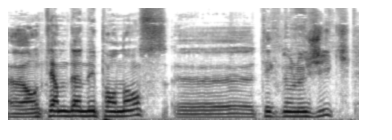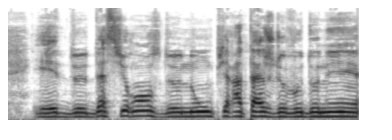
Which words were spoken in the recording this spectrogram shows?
euh, en termes d'indépendance euh, technologique et d'assurance de non piratage de vos données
